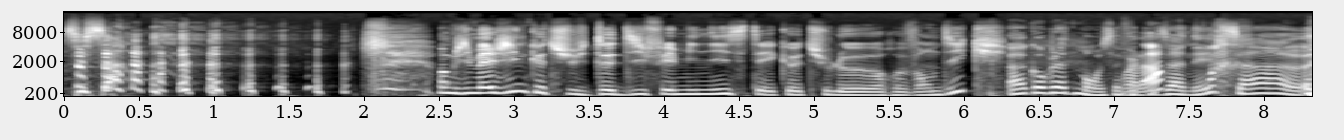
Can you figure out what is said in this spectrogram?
c'est ça. Donc j'imagine que tu te dis féministe et que tu le revendiques. Ah complètement, ça fait des années ça. Euh.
